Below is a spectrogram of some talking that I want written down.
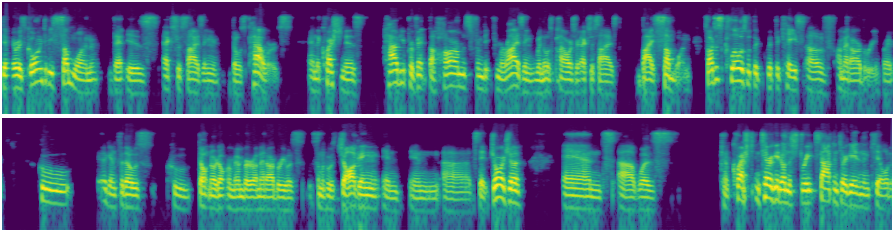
there is going to be someone that is exercising those powers. And the question is, how do you prevent the harms from, from arising when those powers are exercised by someone? So I'll just close with the, with the case of Ahmaud Arbery, right? Who, again, for those who don't know or don't remember, Ahmaud Arbery was someone who was jogging in, in uh, the state of Georgia and uh, was kind of questioned, interrogated on the street, stopped, interrogated, and then killed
